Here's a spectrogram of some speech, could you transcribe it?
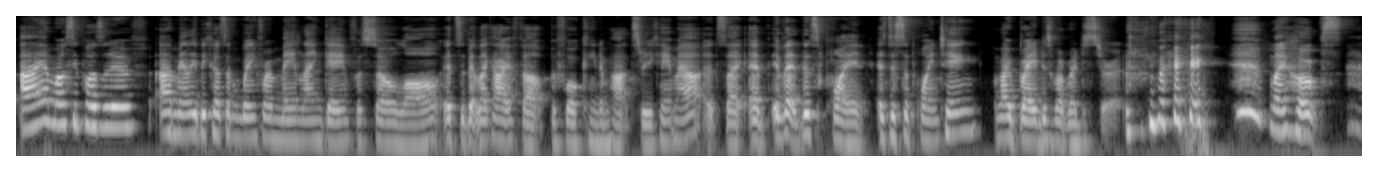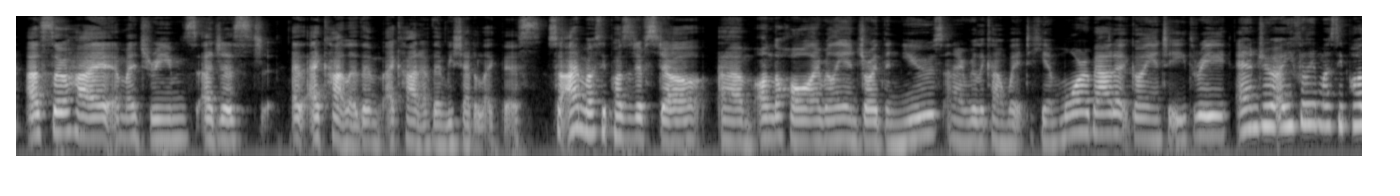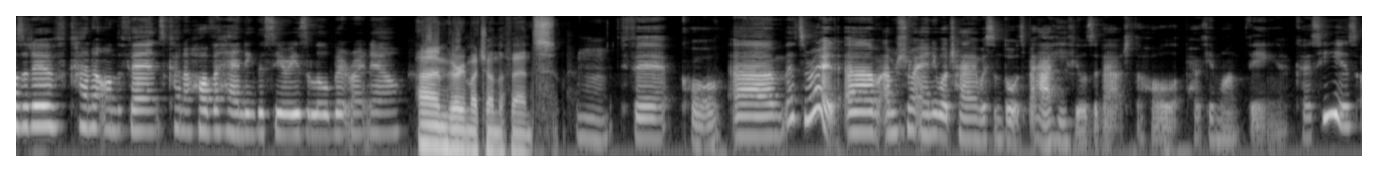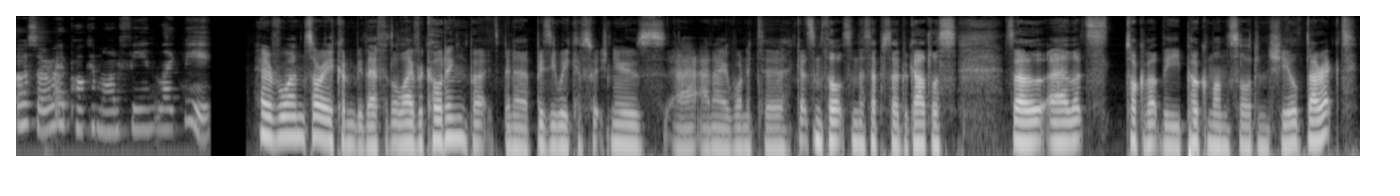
i am mostly positive uh, mainly because i've been waiting for a mainline game for so long it's a bit like how i felt before kingdom hearts 3 came out it's like if, if at this point it's disappointing my brain just won't register it my hopes are so high and my dreams are just I, I, can't let them I can't have them be shattered like this. So I'm mostly positive still. Um, on the whole, I really enjoyed the news and I really can't wait to hear more about it going into E3. Andrew, are you feeling mostly positive? Kinda on the fence, kinda hover handing the series a little bit right now? I'm very much on the fence. Mm, fair call. Um, that's right. Um, I'm sure Andy will chime in with some thoughts about how he feels about the whole Pokemon thing, because he is also a Pokemon fiend like me. Hey everyone, sorry I couldn't be there for the live recording, but it's been a busy week of Switch news, uh, and I wanted to get some thoughts in this episode regardless. So uh, let's talk about the Pokemon Sword and Shield Direct.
